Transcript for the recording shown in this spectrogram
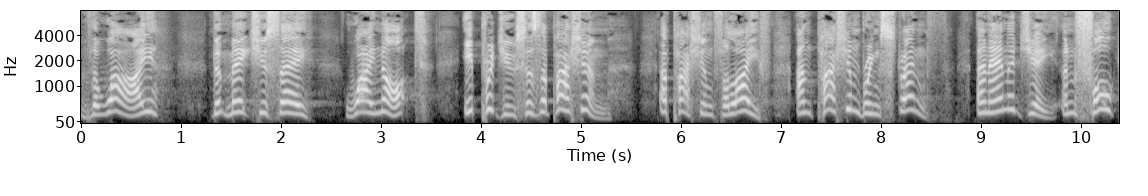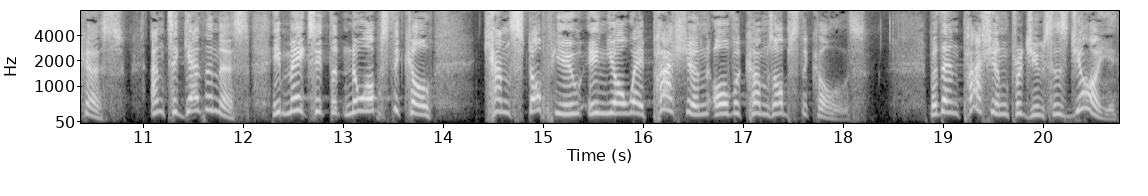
the why, that makes you say, why not? It produces a passion, a passion for life. And passion brings strength and energy and focus and togetherness. It makes it that no obstacle can stop you in your way. Passion overcomes obstacles. But then passion produces joy.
